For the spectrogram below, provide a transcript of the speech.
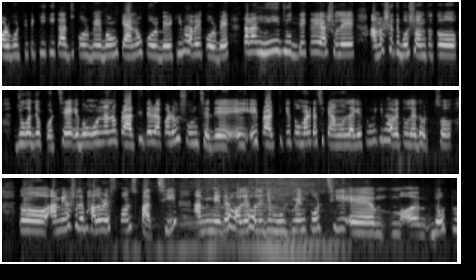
পরবর্তীতে কি কি কাজ করবে এবং কেন করবে কীভাবে করবে? তারা নিজ উদ্যোগে আসলে আমার সাথে বসে অন্তত যোগাযোগ করছে এবং অন্যান্য প্রার্থীদের ব্যাপারেও শুনছে যে এই এই প্রার্থীকে তোমার কাছে কেমন লাগে তুমি কীভাবে তুলে ধরছো? তো আমি আসলে ভালো রেসপন্স পাচ্ছি। আমি মেয়েদের হলে হলে যে মুভমেন্ট করছি ডোর টু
